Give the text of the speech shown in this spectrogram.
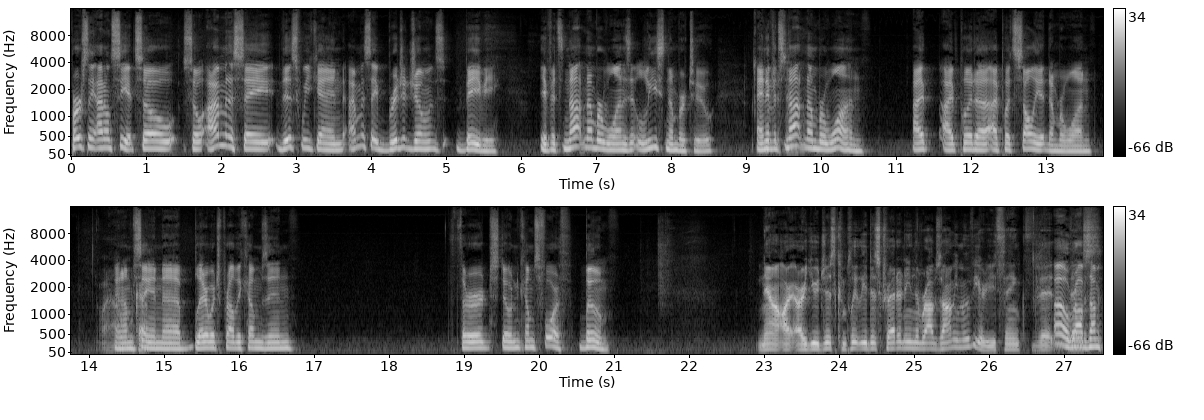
personally i don't see it. So so i'm going to say this weekend i'm going to say bridget jones baby. If it's not number one is at least number two. And if it's not number one i i put uh, i put sully at number one. Wow, and i'm okay. saying uh, blair witch probably comes in third snowden comes forth. boom Now, are, are you just completely discrediting the Rob Zombie movie, or do you think that? oh rob zombie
